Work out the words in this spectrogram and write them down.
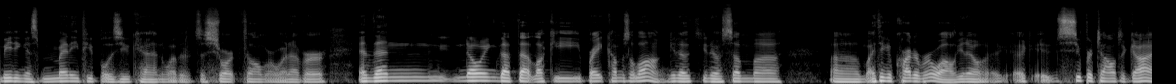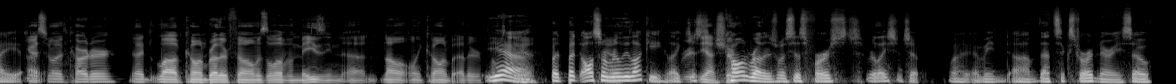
meeting as many people as you can, whether it's a short film or whatever, and then knowing that that lucky break comes along. You know, you know some. Uh, um, I think of Carter Burwell. You know, a, a- super talented guy. Guys familiar with Carter? I love Coen brother films. I love amazing, uh, not only Coen but other films. too, yeah, but but also Yeah. really lucky. Like just yeah, sure. Coen Brothers was his first relationship. I mean, um, that's extraordinary. So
